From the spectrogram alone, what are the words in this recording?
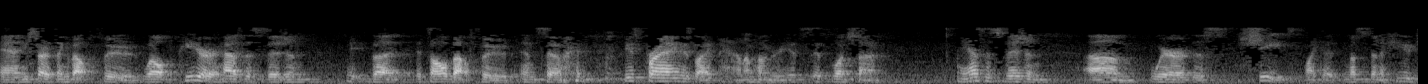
and you started thinking about food. Well, Peter has this vision, but it's all about food. And so he's praying. He's like, man, I'm hungry. It's, it's lunchtime. He has this vision um, where this sheet, like it must have been a huge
